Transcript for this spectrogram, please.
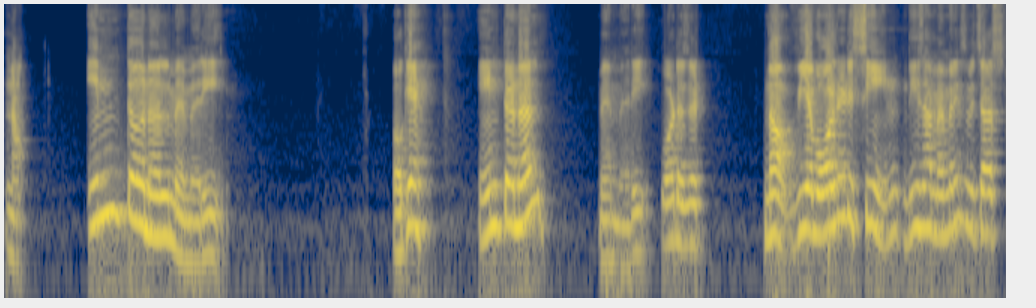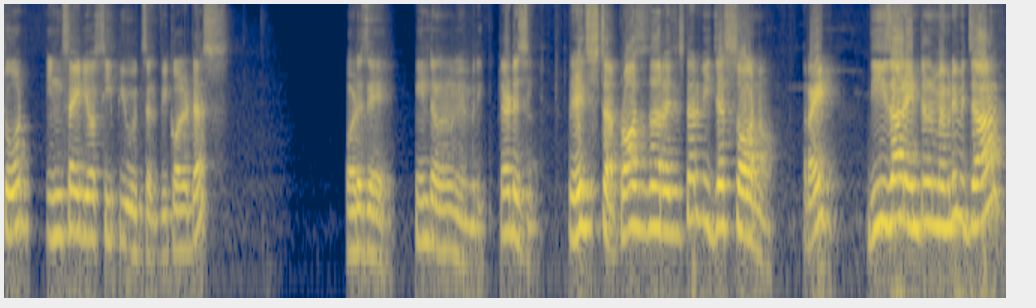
Now, internal memory. Okay? Internal memory. What is it? Now we have already seen these are memories which are stored inside your cpu itself. We call it as what is a internal memory. Let us see. Register processor register we just saw now right? These are internal memory which are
